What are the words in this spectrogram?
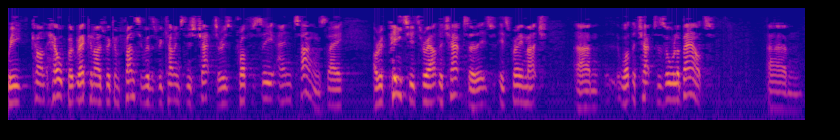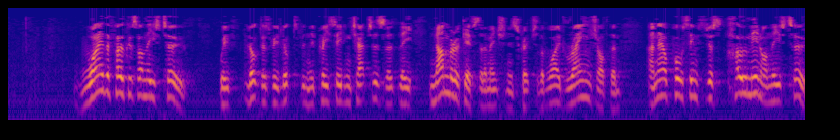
we can't help but recognize we're confronted with as we come into this chapter is prophecy and tongues. They are repeated throughout the chapter. It's, it's very much um, what the chapter is all about. Um, why the focus on these two? We've looked, as we've looked in the preceding chapters, at the number of gifts that are mentioned in Scripture, the wide range of them, and now Paul seems to just home in on these two.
